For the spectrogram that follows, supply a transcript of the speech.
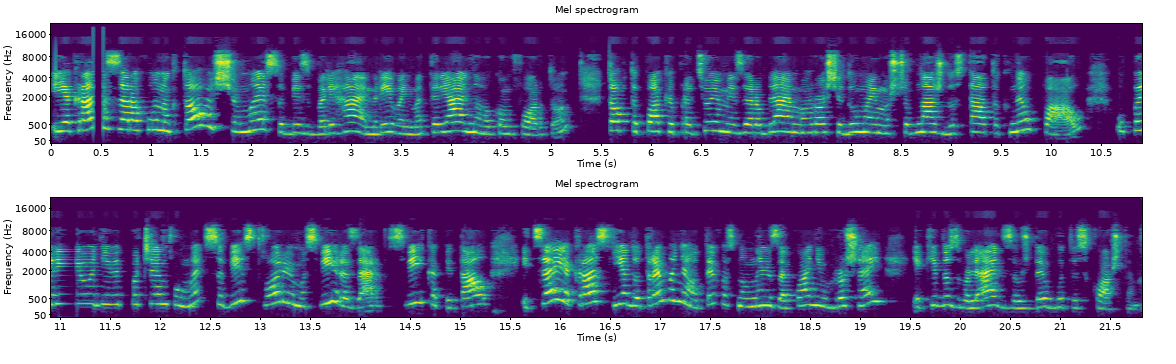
І якраз за рахунок того, що ми собі зберігаємо рівень матеріального комфорту, тобто, поки працюємо і заробляємо гроші, думаємо, щоб наш достаток не впав у періоді відпочинку, ми собі створюємо свій резерв, свій капітал, і це якраз є дотримання тих основних законів грошей, які дозволяють завжди бути з коштами.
